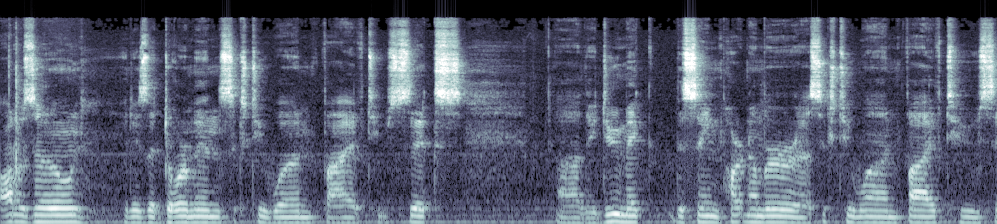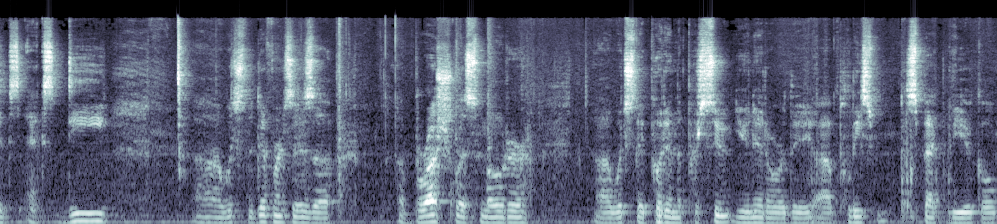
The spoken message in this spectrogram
AutoZone. It is a Dorman 621526. Uh, they do make the same part number, uh, 621526XD, uh, which the difference is a, a brushless motor, uh, which they put in the pursuit unit or the uh, police spec vehicle.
